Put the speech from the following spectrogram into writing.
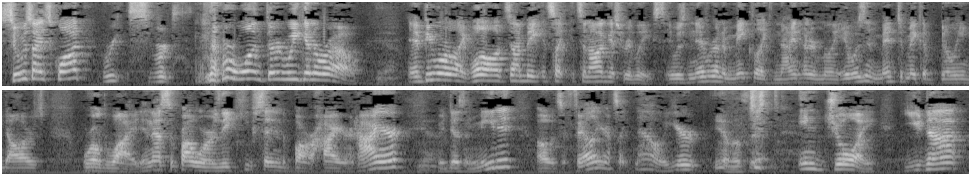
Suicide Squad, re, re, number one, third week in a row. Yeah. And people were like, "Well, it's not make. It's like it's an August release. It was never going to make like nine hundred million. It wasn't meant to make a billion dollars worldwide. And that's the problem where they keep setting the bar higher and higher. Yeah. If it doesn't meet it, oh, it's a failure. It's like no, you're Yeah, just it. enjoy. You not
